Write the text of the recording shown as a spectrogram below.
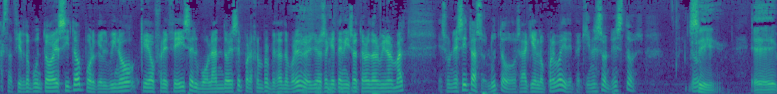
hasta cierto punto éxito porque el vino que ofrecéis, el volando ese, por ejemplo, empezando por eso, yo sé que tenéis otros dos vinos más, es un éxito absoluto. O sea, quien lo prueba y dice, ¿pero quiénes son estos? Sí, eh,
